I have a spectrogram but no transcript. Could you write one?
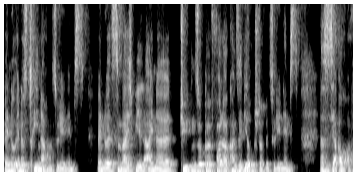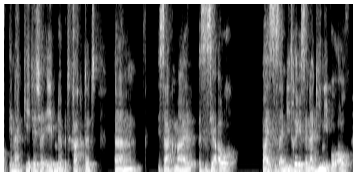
wenn du Industrienahrung zu dir nimmst. Wenn du jetzt zum Beispiel eine Tütensuppe voller Konservierungsstoffe zu dir nimmst, das ist ja auch auf energetischer Ebene betrachtet. Ähm, ich sag mal, es ist ja auch weist es ein niedriges Energieniveau auf,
